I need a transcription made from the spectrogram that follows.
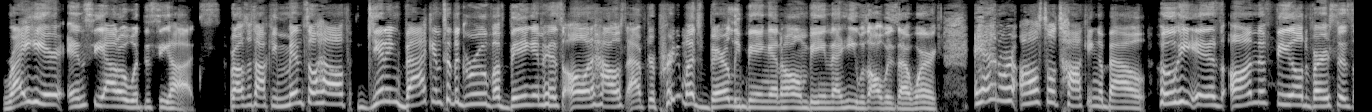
right here in Seattle with the Seahawks. We're also talking mental health, getting back into the groove of being in his own house after pretty much barely being at home, being that he was always at work. And we're also talking about who he is on the field versus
